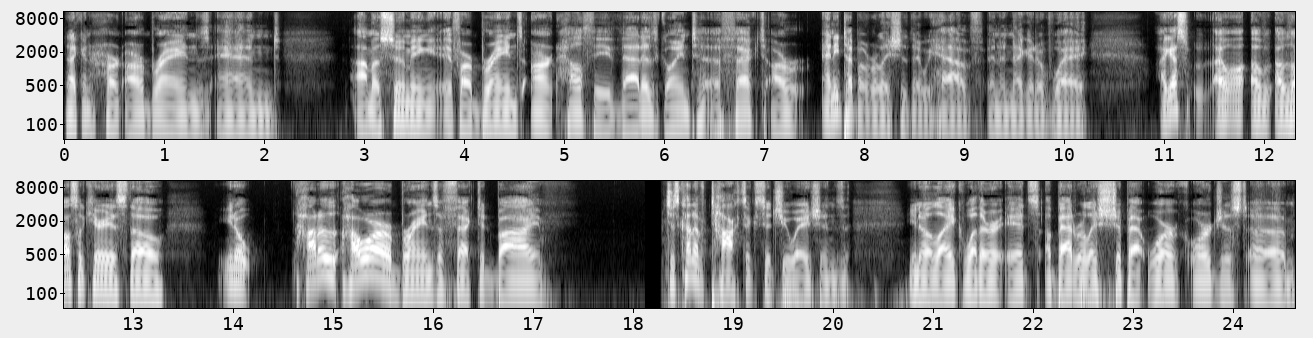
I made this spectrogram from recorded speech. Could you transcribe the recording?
that can hurt our brains. And I'm assuming if our brains aren't healthy, that is going to affect our any type of relationship that we have in a negative way. I guess I, I was also curious though, you know, how do how are our brains affected by just kind of toxic situations? You know, like whether it's a bad relationship at work or just, um,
